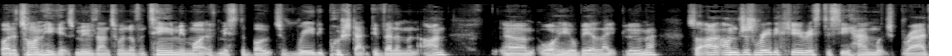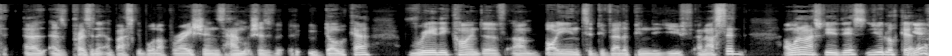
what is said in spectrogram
By the time he gets moved on to another team, he might have missed the boat to really push that development on, um, or he'll be a late bloomer. So I, am just really curious to see how much Brad, uh, as president of basketball operations, how much as Udoka really kind of um, buy into developing the youth. And I said, I want to ask you this: you look at yeah.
